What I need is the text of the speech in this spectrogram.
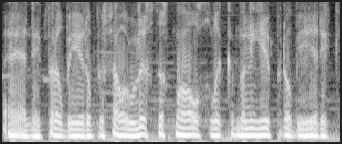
En ik probeer op een zo luchtig mogelijke manier... probeer ik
